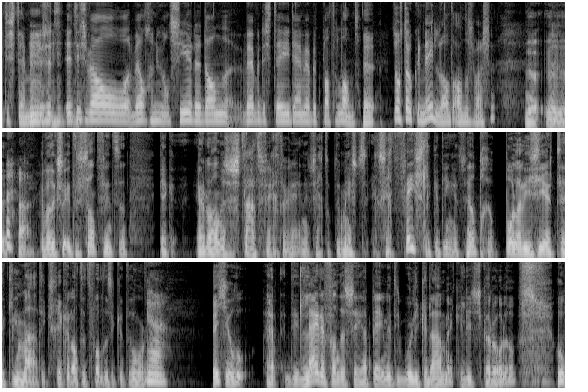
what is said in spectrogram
te stemmen. Dus het, het is wel, wel genuanceerder dan we hebben de steden en we hebben het platteland. Ja. Zoals het ook in Nederland anders was. Hè? Ja, ja, ja. Ja. En wat ik zo interessant vind. Kijk, Erdogan is een staatsvechter. Hè, en hij zegt ook de meest zegt vreselijke dingen. Het is een heel gepolariseerd klimaat. Ik schrik er altijd van als ik het hoor. Ja. Weet je, hoe, die leider van de CHP met die moeilijke naam, Kilic Carolo. Hoe,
